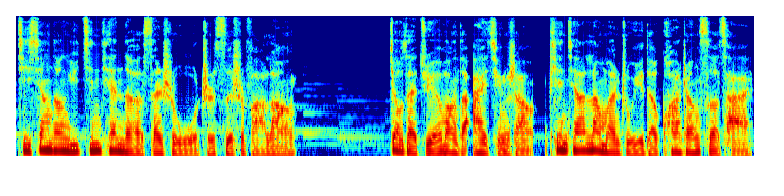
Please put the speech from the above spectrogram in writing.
即相当于今天的三十五至四十法郎。要在绝望的爱情上添加浪漫主义的夸张色彩，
